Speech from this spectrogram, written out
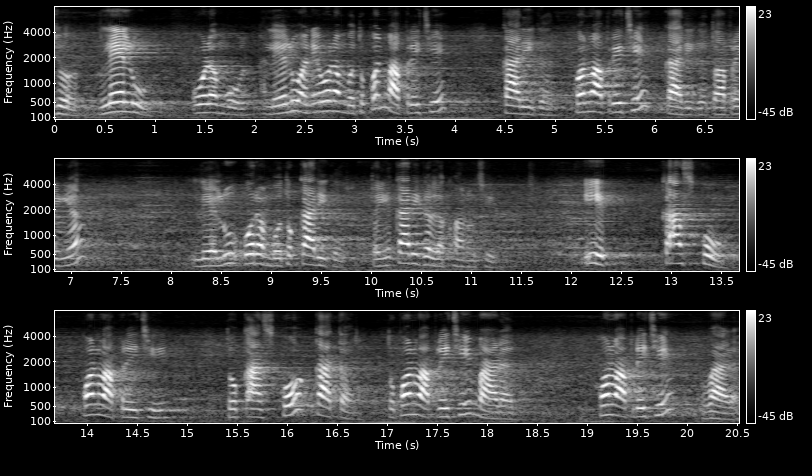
જો, લેલું ઓળંબો લેલું અને ઓળંબો. તો કોણ વાપરે છે? કારીગર. કોણ વાપરે છે? કારીગર. તો આપણે અહીંયા લેલું ઓરંબો તો કારીગર. તો અહીંયા કારીગર લખવાનું છે. એક, કાંસકો. કોણ વાપરે છે? તો કાંસકો કાતર. તો કોણ વાપરે છે? વાળદ. કોણ વાપરે છે? વાળદ.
